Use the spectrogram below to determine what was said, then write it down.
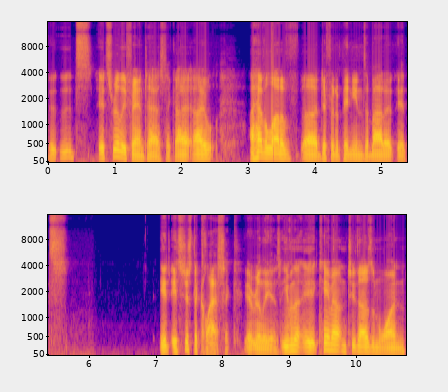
It, it's it's really fantastic. I I, I have a lot of uh, different opinions about it. It's it, it's just a classic. It really is. Even though it came out in 2001,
